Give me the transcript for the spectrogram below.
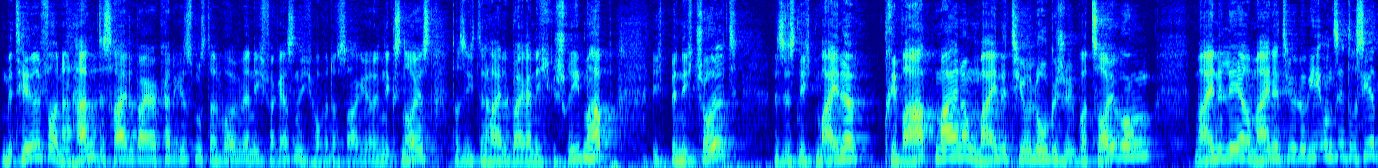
mit Hilfe und anhand des Heidelberger Katechismus, dann wollen wir nicht vergessen, ich hoffe, das sage ich euch nichts Neues, dass ich den Heidelberger nicht geschrieben habe. Ich bin nicht schuld. Es ist nicht meine Privatmeinung, meine theologische Überzeugung, meine Lehre, meine Theologie. Uns interessiert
